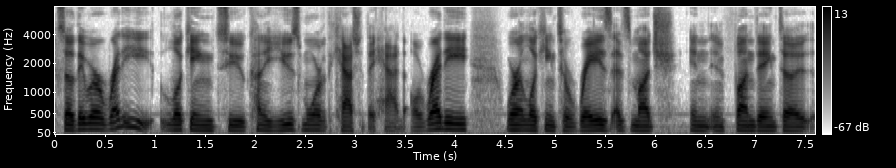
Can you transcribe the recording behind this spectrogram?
So they were already looking to kind of use more of the cash that they had already, weren't looking to raise as much in, in funding to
